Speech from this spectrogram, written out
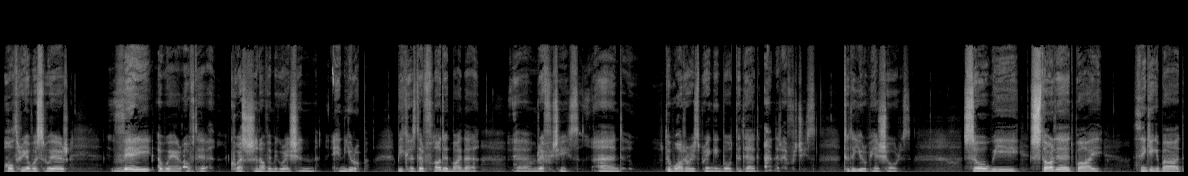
all three of us were very aware of the question of immigration in Europe because they're flooded by the um, refugees and the water is bringing both the dead and the refugees to the European shores. So we started by thinking about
